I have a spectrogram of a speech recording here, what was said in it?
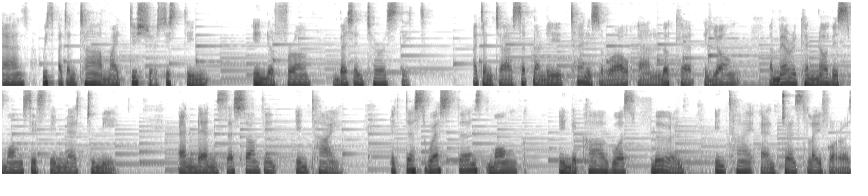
And with Ajahn Chah, my teacher, sitting in the front passenger seat. Ajahn Chah suddenly turns around and looks at the young American novice monk sitting next to me, and then says something in Thai. The Western monk in the car was fluent in Thai and translate for us.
